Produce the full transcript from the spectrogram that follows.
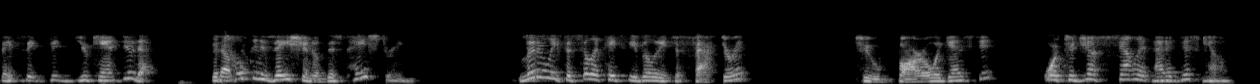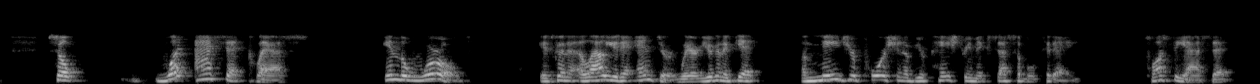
They say you can't do that. The tokenization of this pay stream literally facilitates the ability to factor it, to borrow against it, or to just sell it at a discount. So, what asset class in the world is going to allow you to enter where you're going to get a major portion of your pay stream accessible today, plus the asset,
